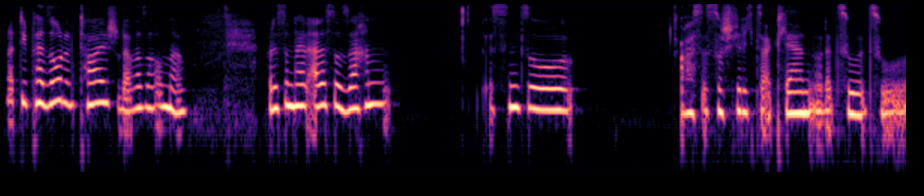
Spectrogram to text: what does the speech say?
Man hat die Person enttäuscht oder was auch immer. Aber das sind halt alles so Sachen, es sind so, oh, es ist so schwierig zu erklären oder zu, zu,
